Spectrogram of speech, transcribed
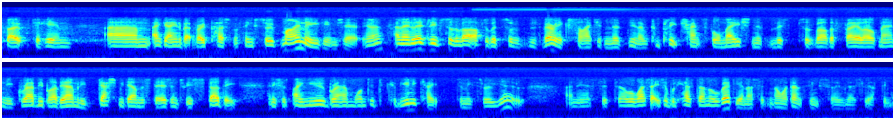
spoke to him um, again about very personal things through my mediumship, you know. And then Leslie sort of afterwards sort of was very excited and a you know complete transformation of this sort of rather frail old man. He grabbed me by the arm and he dashed me down the stairs into his study, and he said, "I knew Bram wanted to communicate to me through you." And I said, oh, well, why is that? He said, well, he has done already. And I said, no, I don't think so, Leslie. I think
